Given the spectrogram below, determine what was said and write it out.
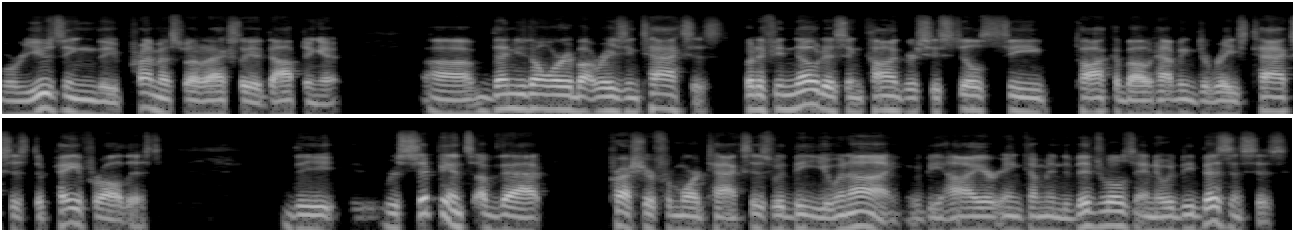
we're using the premise without actually adopting it. Uh, then you don't worry about raising taxes. But if you notice in Congress, you still see talk about having to raise taxes to pay for all this. The recipients of that pressure for more taxes would be you and I. It would be higher income individuals and it would be businesses.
